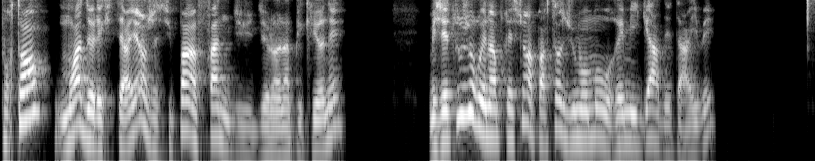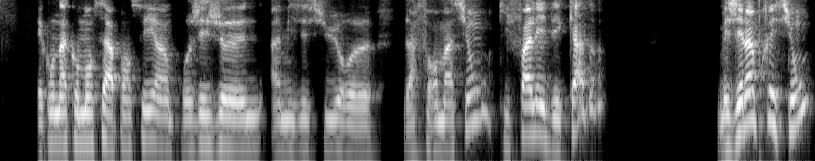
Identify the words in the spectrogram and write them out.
Pourtant, moi, de l'extérieur, je ne suis pas un fan du, de l'Olympique lyonnais. Mais j'ai toujours une impression, à partir du moment où Rémi Garde est arrivé, et qu'on a commencé à penser à un projet jeune, à miser sur euh, la formation, qu'il fallait des cadres. Mais j'ai l'impression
